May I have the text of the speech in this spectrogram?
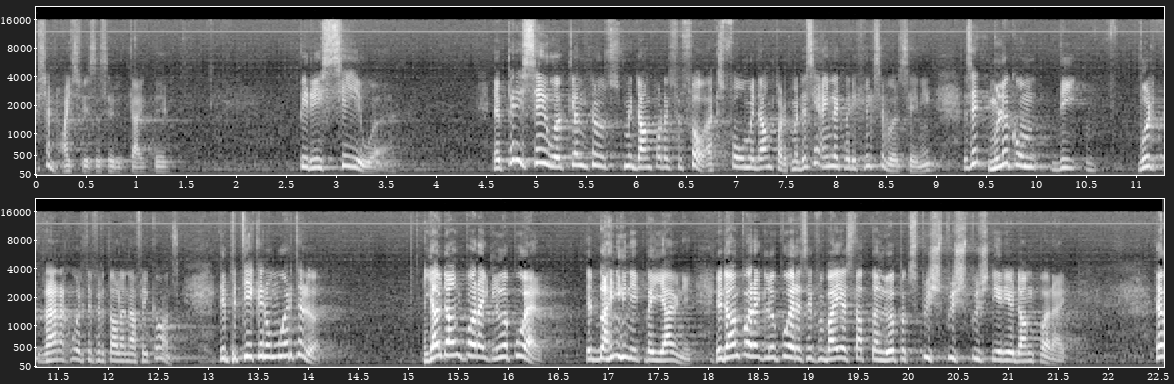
Dis 'n nice wees as jy dit kyk, nee. Periseo. Nou periseo klink nou met dankbaarheid vervul. Ek's vol met dankbaarheid, maar dis nie eintlik wat die Griekse woord sê nie. Dis net moeilik om die woord regtig oor te vertaal in Afrikaans. Dit beteken om oor te loop. Jou dankbaarheid loop oor. Dit bly nie net by jou nie. Jou dankbaarheid loop oor as ek verby jou stap dan loop ek sproes sproes sproes deur jou dankbaarheid. Nou,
